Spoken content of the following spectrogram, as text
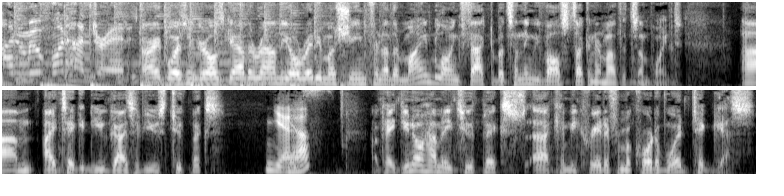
on Move 100. All right, boys and girls, gather around the old radio machine for another mind blowing fact about something we've all stuck in our mouth at some point. Um, I take it you guys have used toothpicks? Yes. Okay, do you know how many toothpicks uh, can be created from a cord of wood? Take a guess.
